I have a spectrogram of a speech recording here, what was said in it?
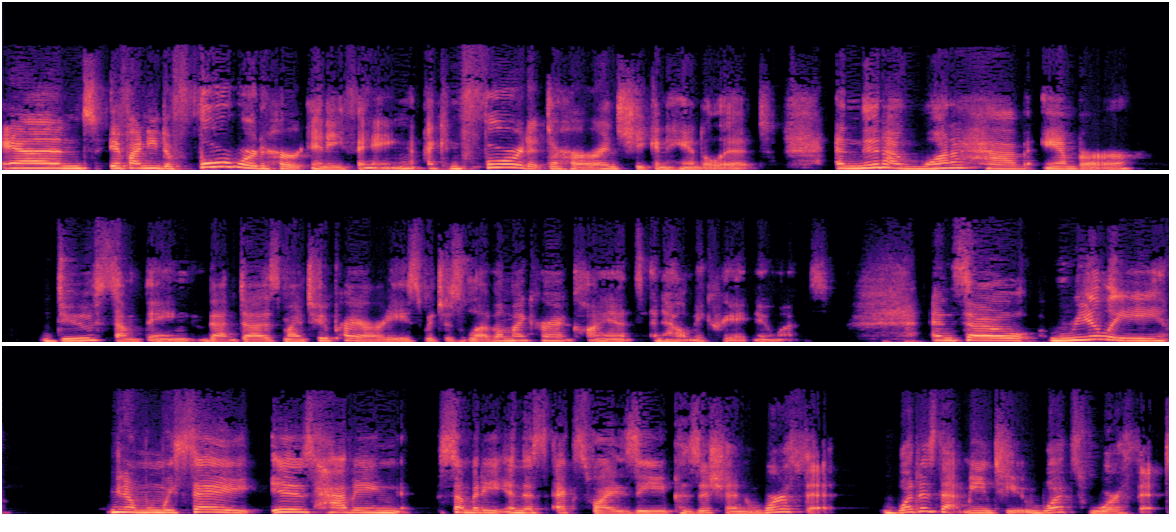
And if I need to forward her anything, I can forward it to her and she can handle it. And then I want to have Amber do something that does my two priorities, which is love on my current clients and help me create new ones. And so, really, you know, when we say, is having somebody in this XYZ position worth it? What does that mean to you? What's worth it?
